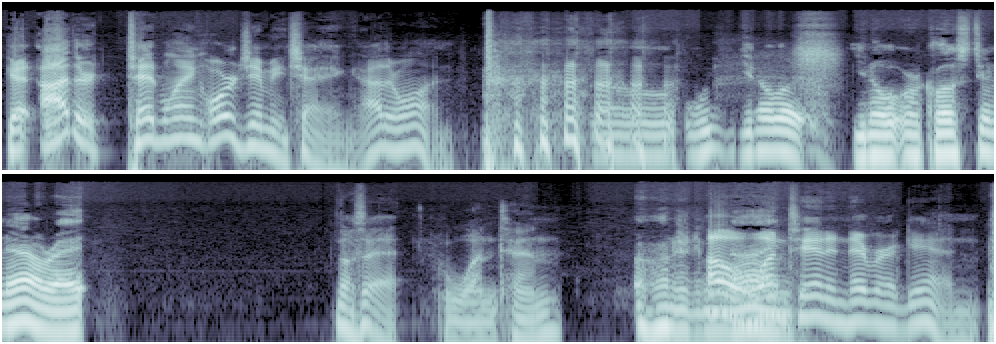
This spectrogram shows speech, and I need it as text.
get either Ted Wang or Jimmy Chang, either one. Uh, we, you know what? You know what we're close to now, right? What's that? 110. 109. Oh, 110 and never again.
